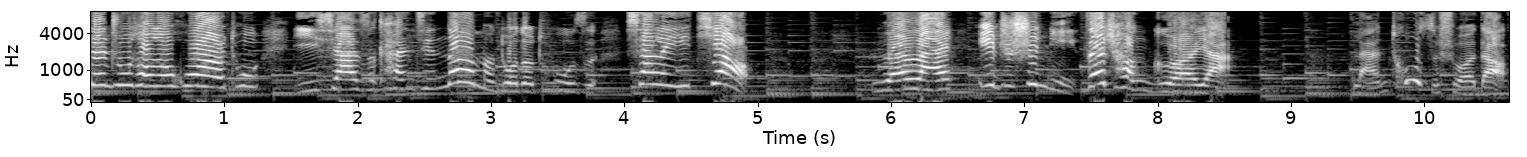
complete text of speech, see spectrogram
伸出头的花耳兔一下子看见那么多的兔子，吓了一跳。原来一直是你在唱歌呀，蓝兔子说道。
